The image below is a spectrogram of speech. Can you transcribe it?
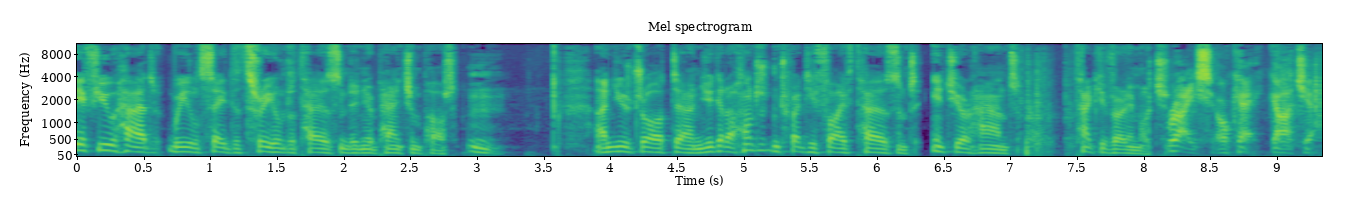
if you had, we'll say the three hundred thousand in your pension pot. Mm. and you draw it down, you get 125,000 into your hand. Thank you very much. Right. Okay. Gotcha.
